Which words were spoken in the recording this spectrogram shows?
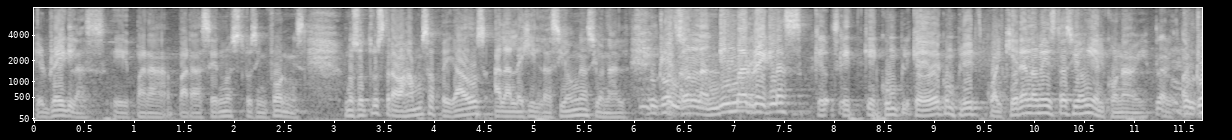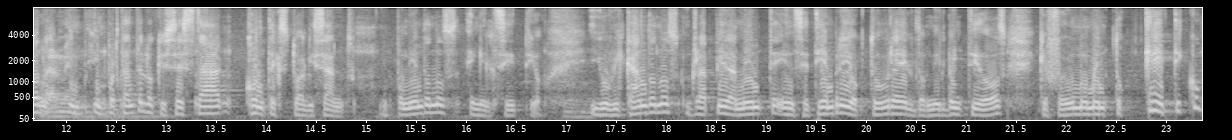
reglas para, para hacer nuestros informes. Nosotros trabajamos apegados a la legislación nacional, que son las mismas reglas que, que, cumple, que debe cumplir cualquiera en la administración y el CONAVI. Claro, importante lo que usted está contextualizando, poniéndonos en el sitio y ubicándonos rápidamente en septiembre y octubre del 2022, que fue un momento crítico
